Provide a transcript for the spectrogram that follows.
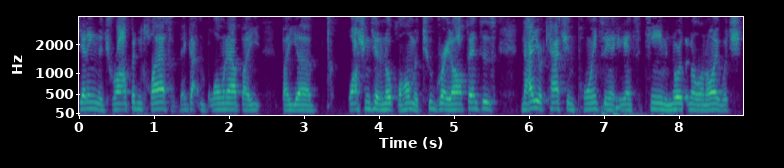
getting the drop in class. They gotten blown out by by uh, Washington and Oklahoma, two great offenses. Now you're catching points against a team in Northern Illinois, which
